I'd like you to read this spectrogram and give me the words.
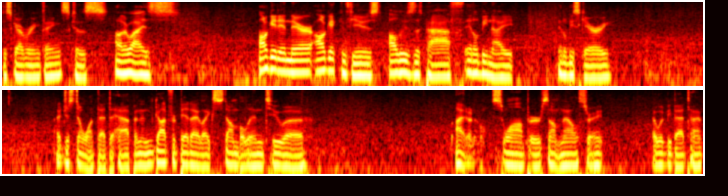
discovering things, because otherwise I'll get in there, I'll get confused, I'll lose this path, it'll be night, it'll be scary. I just don't want that to happen, and God forbid I, like, stumble into a... I don't know, swamp or something else, right? That would be bad time.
